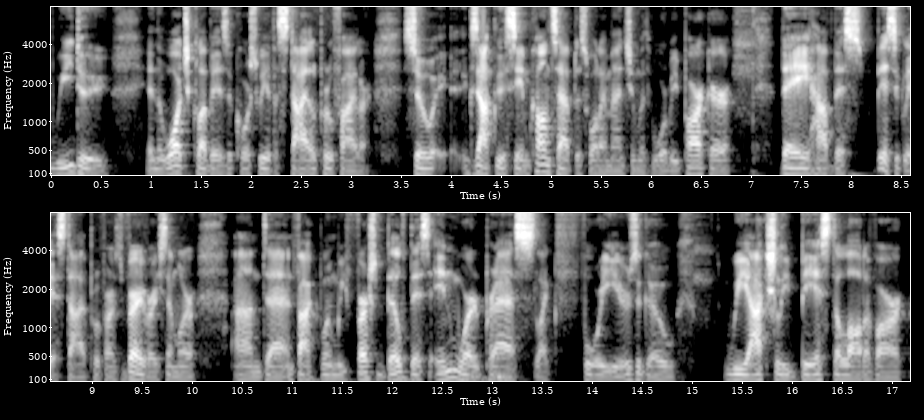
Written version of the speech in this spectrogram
we do in the Watch Club is, of course, we have a style profiler. So, exactly the same concept as what I mentioned with Warby Parker. They have this basically a style profile. It's very, very similar. And uh, in fact, when we first built this in WordPress like four years ago, we actually based a lot of our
